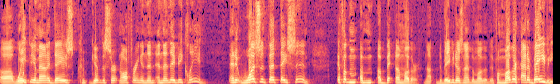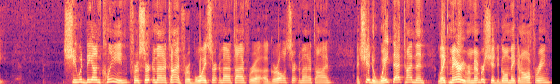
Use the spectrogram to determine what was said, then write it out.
Uh, wait the amount of days, give the certain offering, and then and then they'd be clean. And it wasn't that they sinned. If a, a, a, a mother, not the baby doesn't have the mother, if a mother had a baby, she would be unclean for a certain amount of time. For a boy, a certain amount of time. For a, a, girl, a certain amount of time. And she had to wait that time. Then, like Mary, remember, she had to go and make an offering.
